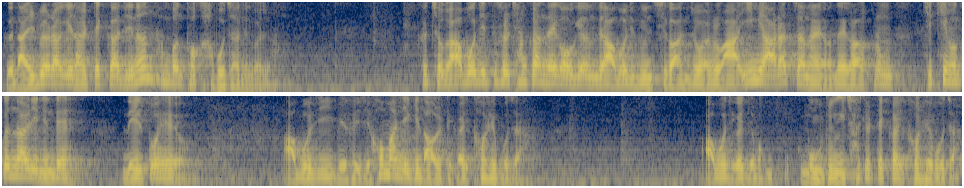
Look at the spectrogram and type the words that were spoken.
그 날벼락이 날 때까지는 한 번 더 가보자는 거죠. 그렇죠. 그 아버지 뜻을 잠깐 내가 어겼는데 아버지 눈치가 안 좋아요. 그럼 아, 이미 알았잖아요. 내가 그럼 지키면 끝날 일인데 내일 또 해요. 아버지 입에서 이제 험한 얘기 나올 때까지 더 해보자. 아버지가 이제 막 몽둥이 찾을 때까지 더 해보자.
